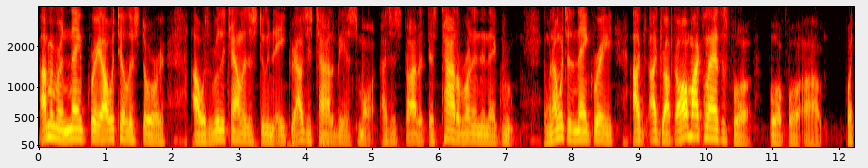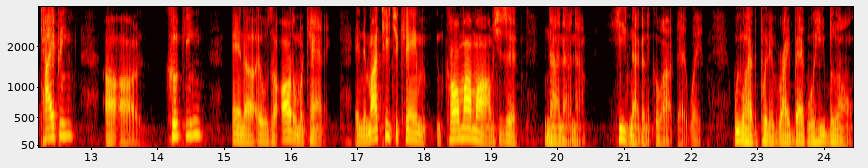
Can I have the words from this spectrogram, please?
I remember in ninth grade, I always tell this story. I was a really talented student in eighth grade. I was just tired of being smart. I just started just tired of running in that group. And when I went to the ninth grade, I, I dropped all my classes for for for uh, for typing, cooking, and uh, it was an auto mechanic. And then my teacher came and called my mom. She said, "No, no, no, he's not going to go out that way. We're gonna have to put him right back where he belongs."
